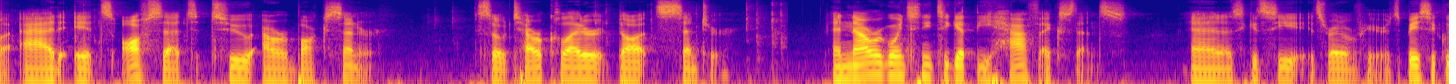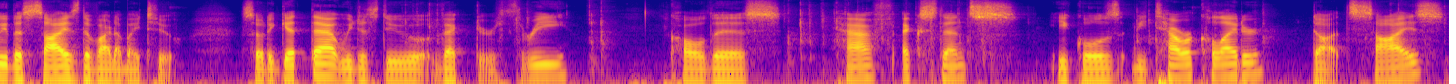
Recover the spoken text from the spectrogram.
uh, add its offset to our box center. So tower collider dot center. And now we're going to need to get the half extents. And as you can see, it's right over here. It's basically the size divided by 2. So to get that, we just do vector 3 call this half extents equals the tower collider dot size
